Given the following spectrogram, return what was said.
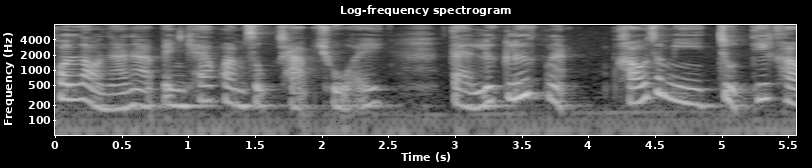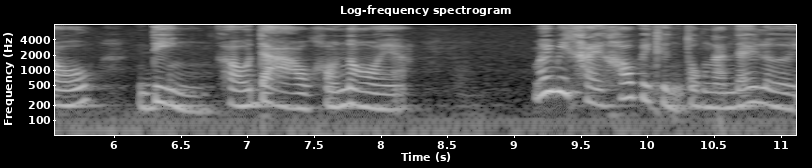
คนเหล่านั้นอะเป็นแค่ความสุขฉาบฉวย แต่ลึกๆเนี่ยเขาจะมีจุดที่เขาดิ่ง เขาดาวเขานอยอะ ไม่มีใครเข้าไปถึงตรงนั้นได้เลย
